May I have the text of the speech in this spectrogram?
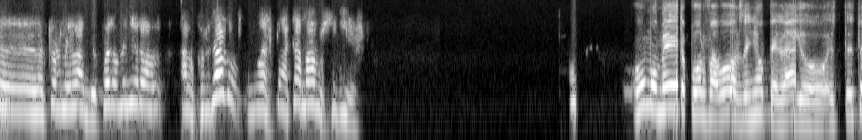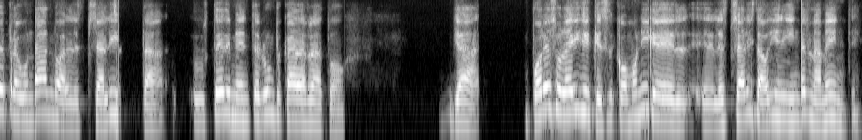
el doctor Melanio, ¿puedo venir al, al juzgado o hasta acá vamos a seguir? Un momento, por favor, señor Pelayo. Est- Estoy preguntando al especialista. Usted me interrumpe cada rato. Ya. Por eso le dije que se comunique el, el especialista internamente.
